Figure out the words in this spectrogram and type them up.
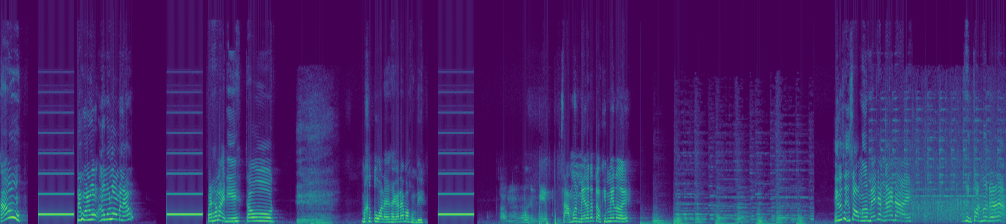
เอ้านึกว่าล่วงนึกว่าล่วงไปแล้วไปไปเท่าไหร่ดี เจ้าえมันคือตัวอะไรใครก็ได้บอกผมดีสามหมื่นเมตรสามหมื่นเมตรแล้วก็จบคลิปไม่เลย นี่รู้ถึงสองหมื่นเมตรอย่างง่ายดายมาถึงก่อนมืดด้วยนะเนี่ย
